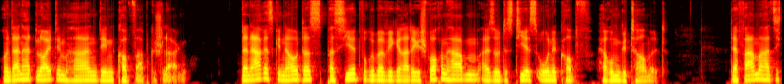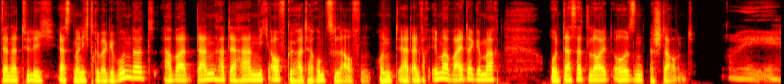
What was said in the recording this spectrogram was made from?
Und dann hat Lloyd dem Hahn den Kopf abgeschlagen. Danach ist genau das passiert, worüber wir gerade gesprochen haben, also das Tier ist ohne Kopf herumgetaumelt. Der Farmer hat sich dann natürlich erstmal nicht drüber gewundert, aber dann hat der Hahn nicht aufgehört herumzulaufen und er hat einfach immer weitergemacht und das hat Lloyd Olsen erstaunt. Ui.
